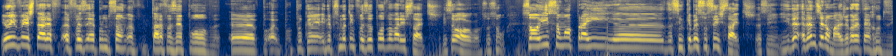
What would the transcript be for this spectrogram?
Eu, em vez de estar a, a fazer a promoção, a, estar a fazer upload, uh, porque ainda por cima tenho que fazer upload para vários sites. Isso é algo. Só, só isso são logo para aí, uh, assim de cabeça, são seis sites. Assim. E de, antes eram mais, agora até reduzi.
